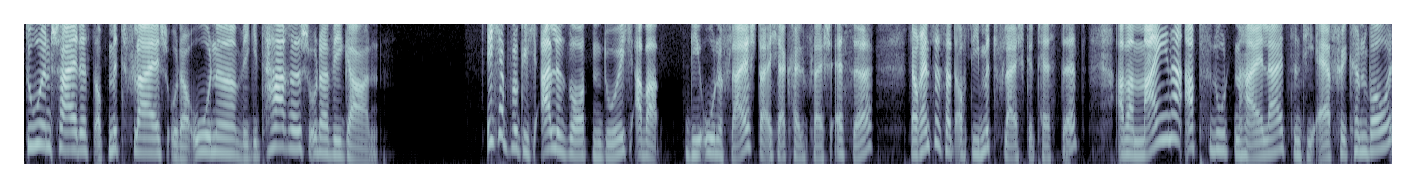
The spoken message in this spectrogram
Du entscheidest, ob mit Fleisch oder ohne, vegetarisch oder vegan. Ich habe wirklich alle Sorten durch, aber die ohne Fleisch, da ich ja kein Fleisch esse. Laurentius hat auch die mit Fleisch getestet. Aber meine absoluten Highlights sind die African Bowl,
